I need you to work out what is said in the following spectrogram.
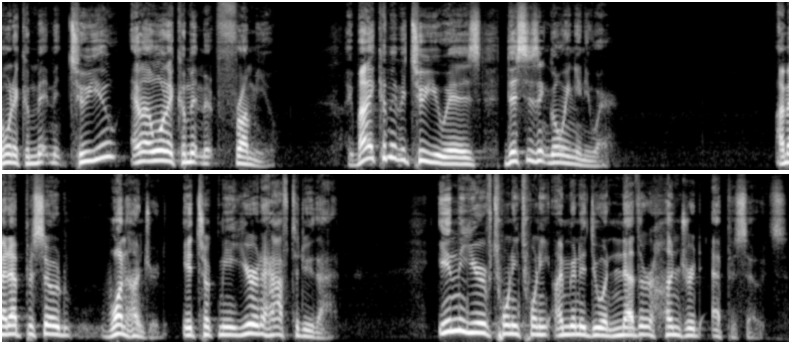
I want a commitment to you and I want a commitment from you. Like my commitment to you is this isn't going anywhere. I'm at episode 100. It took me a year and a half to do that. In the year of 2020, I'm going to do another 100 episodes.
